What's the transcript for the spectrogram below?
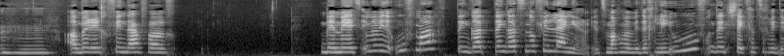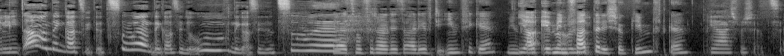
Mhm. Aber ich finde einfach, wenn man jetzt immer wieder aufmacht, dann geht dann geht's noch viel länger. Jetzt machen wir wieder ein bisschen auf und dann stecken sich wieder Leute an und dann geht es wieder zu und dann geht es wieder auf und dann geht es wieder zu. Ja, jetzt hoffen halt jetzt alle auf die Impfungen. Mein, Ja, Vater, mein Vater ist schon geimpft, gell? Ja, ist mir schätze.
